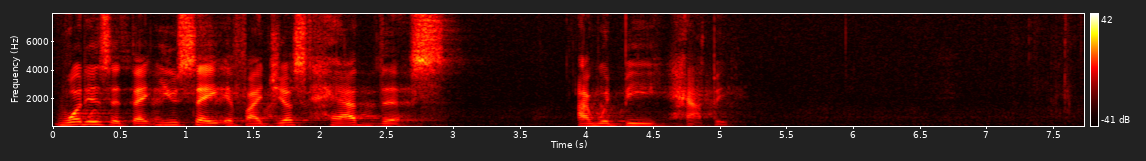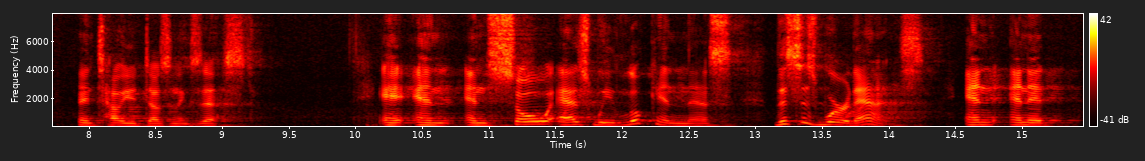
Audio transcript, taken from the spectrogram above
What is it that you say, if I just had this, I would be happy? And tell you it doesn't exist. And, and, and so as we look in this, this is where it ends. And, and, it,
